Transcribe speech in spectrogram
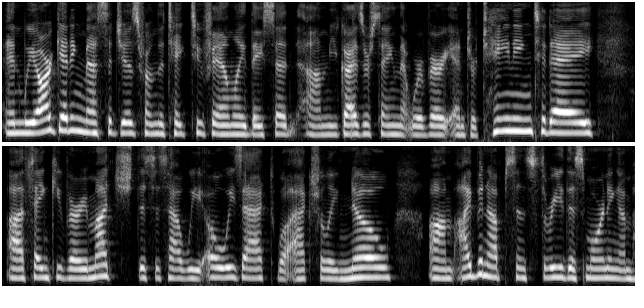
And we are getting messages from the Take Two family. They said, um, You guys are saying that we're very entertaining today. Uh, thank you very much. This is how we always act. Well, actually, no. Um, I've been up since three this morning. I'm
